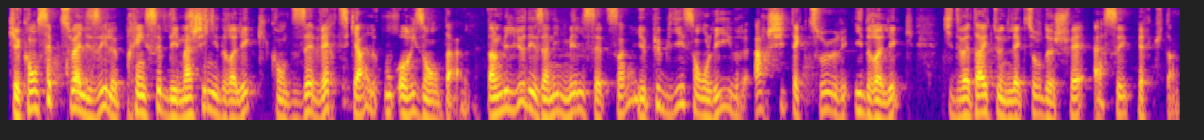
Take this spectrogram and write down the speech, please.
qui a conceptualisé le principe des machines hydrauliques qu'on disait verticales ou horizontales. Dans le milieu des années 1700, il a publié son livre Architecture hydraulique, qui devait être une lecture de chevet assez percutante.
